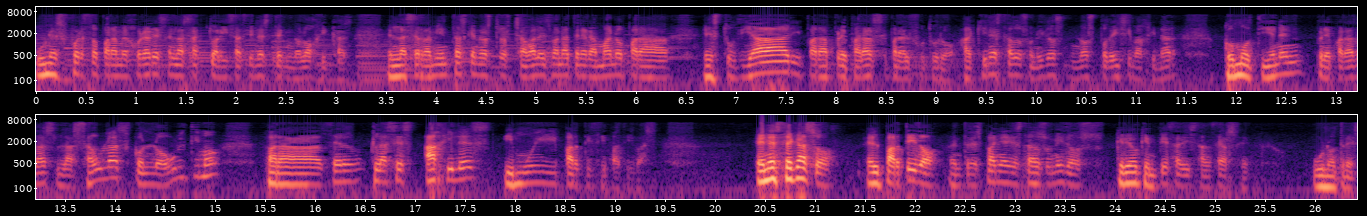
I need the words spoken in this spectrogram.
un esfuerzo para mejorar es en las actualizaciones tecnológicas, en las herramientas que nuestros chavales van a tener a mano para estudiar y para prepararse para el futuro. Aquí en Estados Unidos no os podéis imaginar cómo tienen preparadas las aulas con lo último para hacer clases ágiles y muy participativas. En este caso, el partido entre España y Estados Unidos creo que empieza a distanciarse. 1-3.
